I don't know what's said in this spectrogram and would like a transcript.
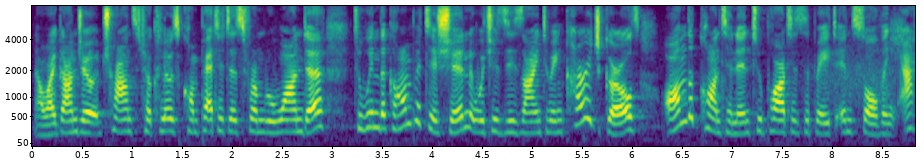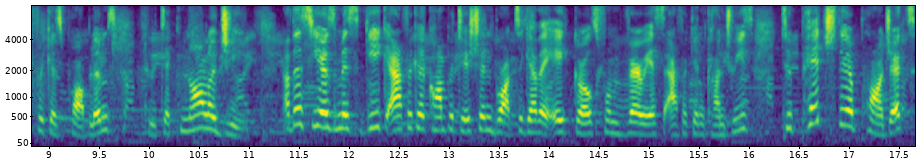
Now Waiganjo trounced her close competitors from Rwanda to win the competition, which is designed to encourage girls on the continent to participate in solving Africa's problems through technology. Now this year's Miss Geek Africa competition brought together eight girls from various African countries to pitch their projects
